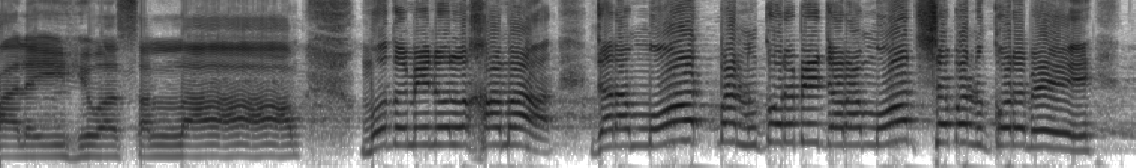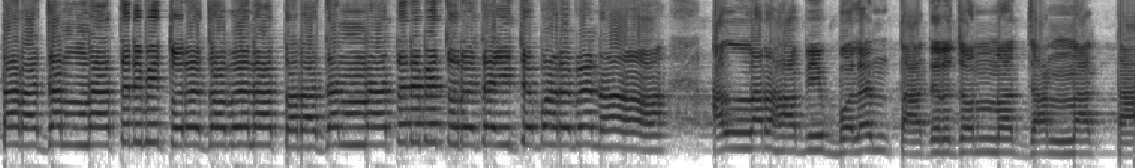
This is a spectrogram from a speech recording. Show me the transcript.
আলাইহি ওয়াসাল্লাম। মুদমিনুল খামার, যারা মদ পান করবে, যারা মদ সেবন করবে, তারা জান্নাতের ভিতরে যাবে না, তারা জান্নাতের ভিতরে যাইতে পারবে না। আল্লাহর হাবিব বলেন, তাদের জন্য জান্নাতটা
